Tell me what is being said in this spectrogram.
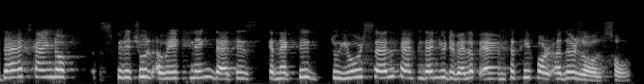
that kind of spiritual awakening that is connected to yourself and then you develop empathy for others also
